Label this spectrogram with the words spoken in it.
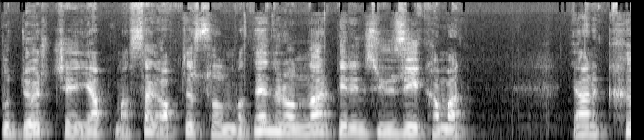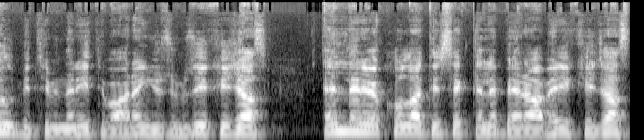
bu dört şey yapmazsak abdest olmaz. Nedir onlar? Birincisi yüzü yıkamak. Yani kıl bitiminden itibaren yüzümüzü yıkayacağız. Elleri ve kollar dirseklerle beraber yıkayacağız.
